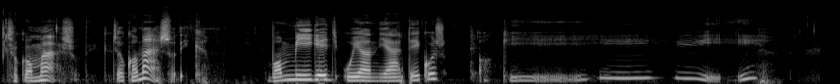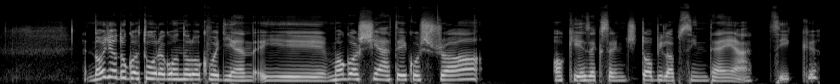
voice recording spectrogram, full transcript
csak a második. Csak a második. Van még egy olyan játékos, aki... Nagy adogatóra gondolok, vagy ilyen eh, magas játékosra, aki ezek szerint stabilabb szinten játszik.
